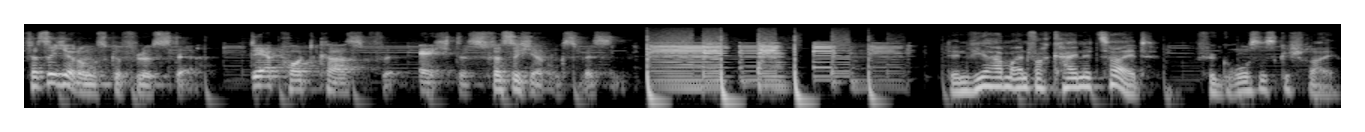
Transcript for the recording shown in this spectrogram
Versicherungsgeflüster, der Podcast für echtes Versicherungswissen. Denn wir haben einfach keine Zeit für großes Geschrei.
